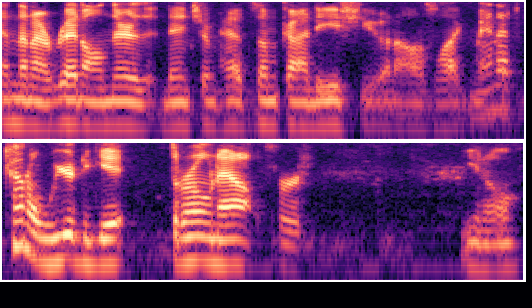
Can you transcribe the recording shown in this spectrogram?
And then I read on there that Densham had some kind of issue, and I was like, man, that's kind of weird to get thrown out for, you know,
